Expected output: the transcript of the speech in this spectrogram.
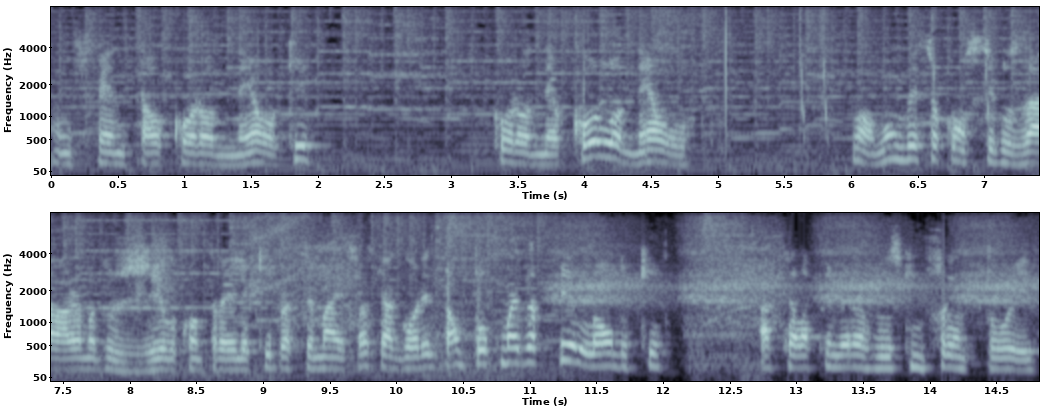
Vamos enfrentar o coronel aqui. Coronel, colonel. Bom, vamos ver se eu consigo usar a arma do gelo contra ele aqui para ser mais Só Que agora ele tá um pouco mais apelão do que aquela primeira vez que enfrentou ele.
